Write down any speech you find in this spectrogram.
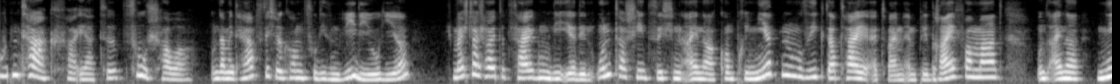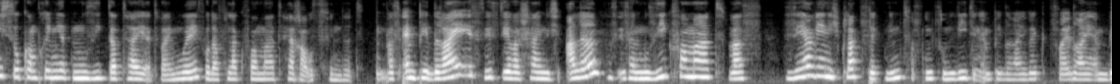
Guten Tag, verehrte Zuschauer und damit herzlich willkommen zu diesem Video hier. Ich möchte euch heute zeigen, wie ihr den Unterschied zwischen einer komprimierten Musikdatei, etwa im MP3-Format, und einer nicht so komprimierten Musikdatei, etwa im Wave- oder FLAC-Format, herausfindet. Was MP3 ist, wisst ihr wahrscheinlich alle. Das ist ein Musikformat, was sehr wenig Platz wegnimmt. Was nimmt so ein Lied in MP3 weg? 2-3 MB,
